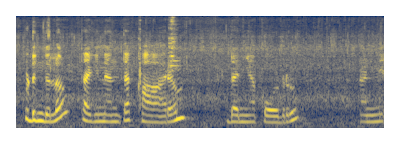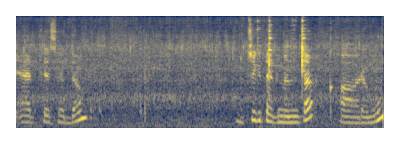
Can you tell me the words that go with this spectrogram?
ఇప్పుడు ఇందులో తగినంత కారం ధనియా పౌడరు అన్నీ యాడ్ చేసేద్దాం. రుచికి తగినంత కారము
